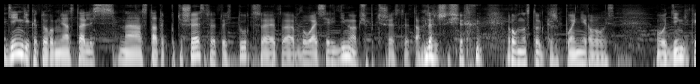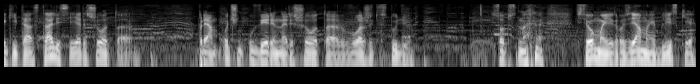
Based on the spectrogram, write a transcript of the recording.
деньги, которые у меня остались на остаток путешествия, то есть Турция, это была середина вообще путешествия, там дальше еще ровно столько же планировалось. Вот, деньги какие-то остались, и я решил это, прям очень уверенно решил это вложить в студию собственно, все, мои друзья, мои близкие,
